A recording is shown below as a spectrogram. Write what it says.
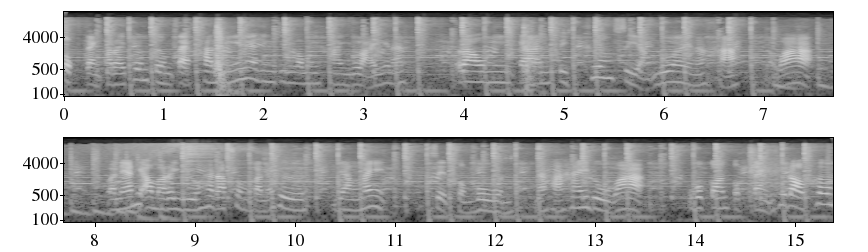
ตกแต่งอะไรเพิ่มเติม แต่คันนี้เนี่ยจริงๆ เรามีไฮไลท์นะ เรามีการติดเครื่องเสียงด้วยนะคะ แต่ว่าวันนี้ที่เอามารีวิวให้รับชมกันก็คือ ยังไม่เสร็จสมบูรณ์นะคะ ให้ดูว่าอุปกรณ์ตกแต่งที่เราเพิ่ม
